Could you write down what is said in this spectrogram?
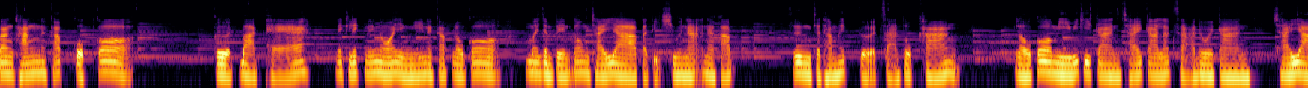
บางครั้งนะครับกบก็เกิดบาดแผลเล็กๆ น้อยๆอย่างนี้นะครับ เราก็ไม่จำเป็นต้องใช้ยาปฏิชีวนะนะครับ ซึ่งจะทำให้เกิดสารตกค้าง เราก็มีวิธีการใช้การรักษาโดยการใช้ยา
